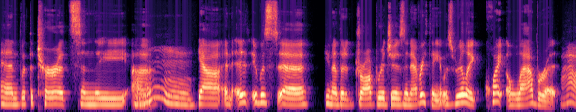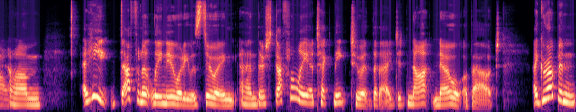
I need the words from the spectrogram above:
and with the turrets and the uh, Mm. yeah, and it, it was uh, you know the drawbridges and everything. It was really quite elaborate. wow Um, and he definitely knew what he was doing. And there's definitely a technique to it that I did not know about. I grew up in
